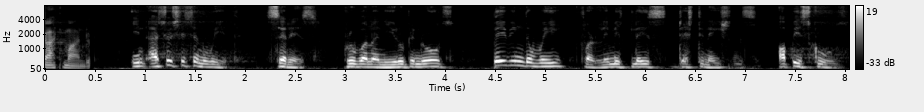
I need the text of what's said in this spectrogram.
Kathmandu in association with Ceres, proven on European roads, paving the way for limitless destinations. UPI Schools,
